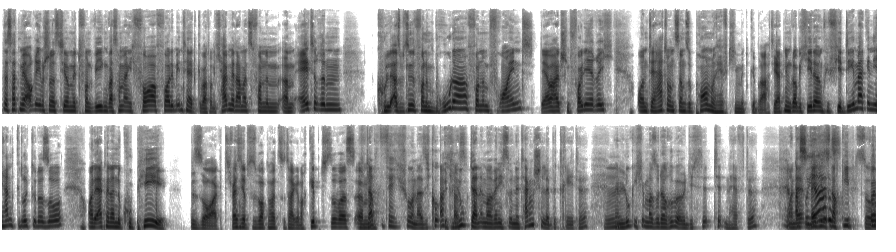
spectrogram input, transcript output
das hatten wir auch eben schon das Thema mit von wegen, was haben wir eigentlich vor, vor dem Internet gemacht? Und ich habe mir damals von einem ähm, älteren, also beziehungsweise von einem Bruder, von einem Freund, der war halt schon volljährig und der hatte uns dann so Pornoheftchen mitgebracht. Die hatten ihm, glaube ich, jeder irgendwie 4 D-Mark in die Hand gedrückt oder so. Und er hat mir dann eine Coupé besorgt. Ich weiß nicht, ob es überhaupt heutzutage noch gibt, sowas. Ähm ich glaube tatsächlich schon. Also ich gucke, ich luke dann immer, wenn ich so eine Tankstelle betrete, hm. dann luke ich immer so darüber über die Tittenhefte. Und Ach so, ja, es noch gibt. So. Man,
